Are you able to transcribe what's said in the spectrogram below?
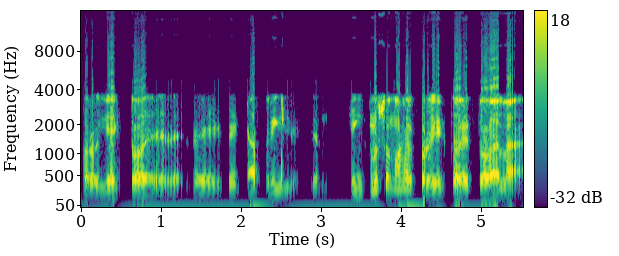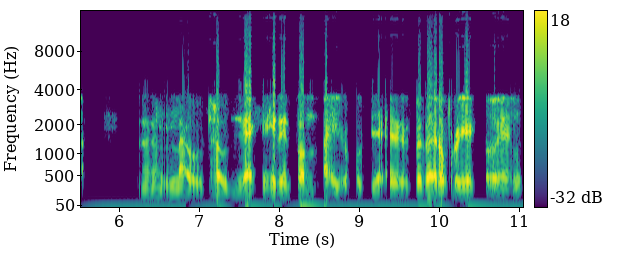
proyecto de, de, de, Capriles, que incluso no es el proyecto de toda la, la, unidad que gira en torno a ello, porque el verdadero proyecto de él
